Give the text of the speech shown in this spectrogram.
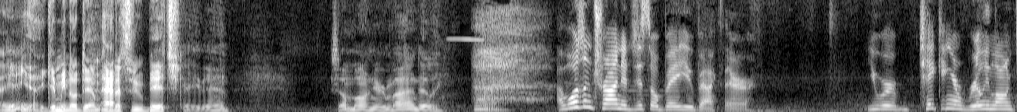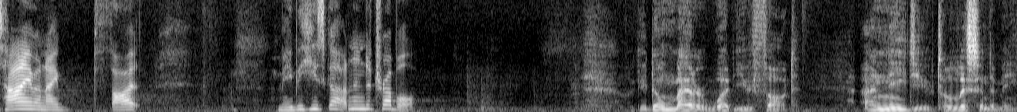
hey, yeah, give me no damn attitude, bitch. Okay then. Something on your mind, Ellie? I wasn't trying to disobey you back there. You were taking a really long time, and I thought maybe he's gotten into trouble. Look, it don't matter what you thought. I need you to listen to me.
